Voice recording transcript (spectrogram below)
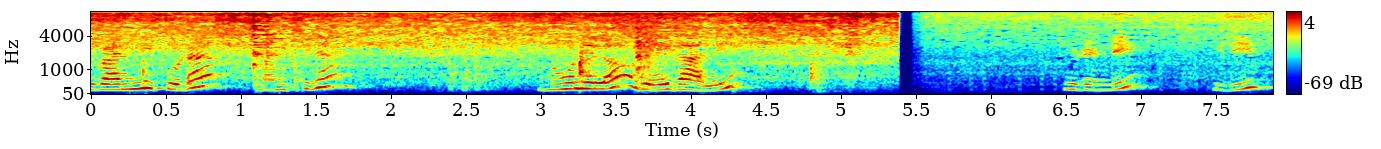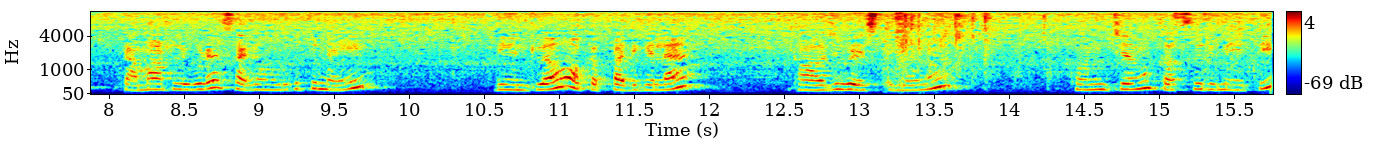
ఇవన్నీ కూడా మంచిగా నూనెలో వేగాలి. చూడండి. ఇది టమాటాలు కూడా సగం ఉడుకుతున్నాయి. దీంట్లో ఒక పదిగల కాజు వేస్తున్నాను. కొంచెం కసూరి మేతి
